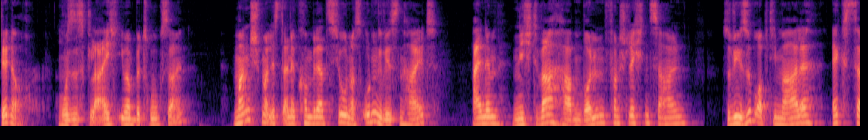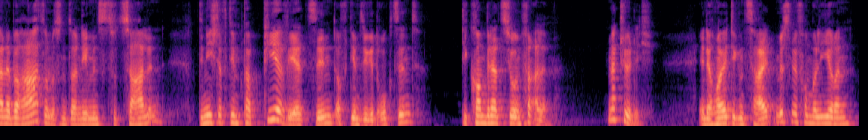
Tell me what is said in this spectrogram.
Dennoch, muss es gleich immer Betrug sein? Manchmal ist eine Kombination aus Ungewissenheit, einem nicht wahrhaben wollen von schlechten Zahlen sowie suboptimale externe Beratung des Unternehmens zu zahlen, die nicht auf dem Papierwert sind, auf dem sie gedruckt sind, die Kombination von allem. Natürlich. In der heutigen Zeit müssen wir formulieren,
